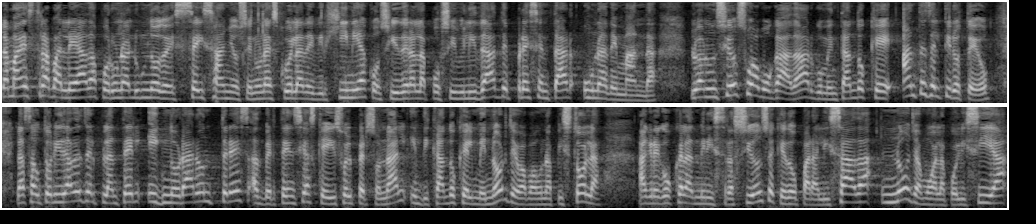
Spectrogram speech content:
La maestra baleada por un alumno de seis años en una escuela de Virginia considera la posibilidad de presentar una demanda. Lo anunció su abogada argumentando que antes del tiroteo las autoridades del plantel ignoraron tres advertencias que hizo el personal indicando que el menor llevaba una pistola. Agregó que la administración se quedó paralizada, no llamó a la policía,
